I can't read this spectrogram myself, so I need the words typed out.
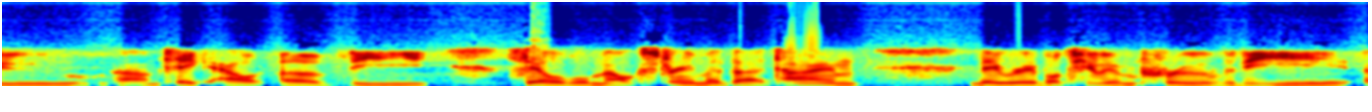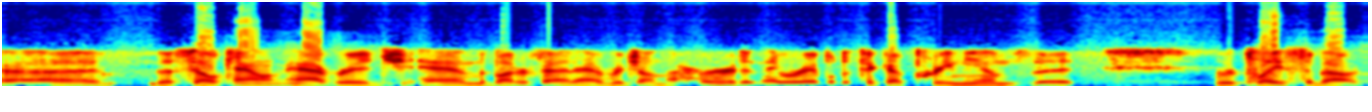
to um, take out of the saleable milk stream at that time, they were able to improve the uh, the cell count average and the butterfat average on the herd, and they were able to pick up premiums that replaced about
